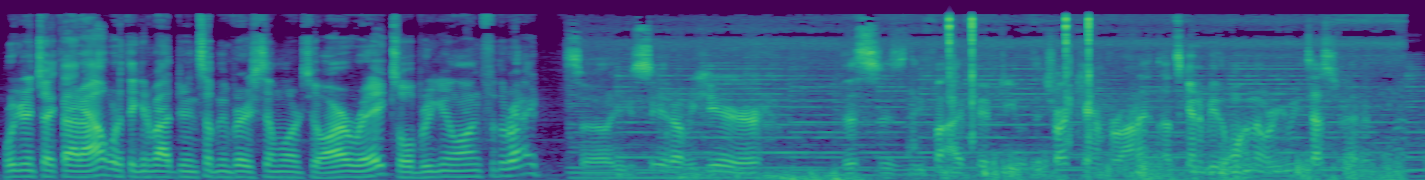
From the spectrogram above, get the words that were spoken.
we're going to check that out. We're thinking about doing something very similar to our rig, so we'll bring you along for the ride. So you can see it over here. This is the 550 with the truck camper on it. That's going to be the one that we're going to be test driving.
